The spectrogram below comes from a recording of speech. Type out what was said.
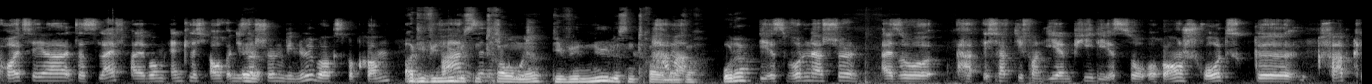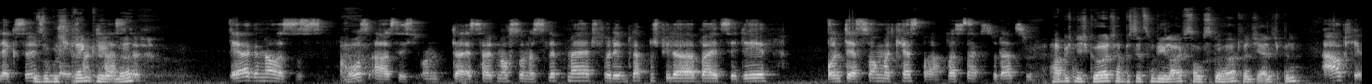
heute ja das Live-Album endlich auch in dieser Ja. schönen Vinylbox bekommen. Oh, die Vinyl ist ein Wahnsinnig Traum, gut. ne? Die Vinyl ist ein Traum Hammer. einfach, oder? Die ist wunderschön. Also ich habe die von EMP, die ist so orange-rot ge farbkleckselt. So Ey, gesprenkelt, ne? fantastisch. Ja, genau, es ist großartig. Und da ist halt noch so eine Slipmat für den Plattenspieler bei CD. Und der Song mit Casper, was sagst du dazu? Habe ich nicht gehört, habe bis jetzt nur die Live-Songs gehört, wenn ich ehrlich bin. Ah, okay.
